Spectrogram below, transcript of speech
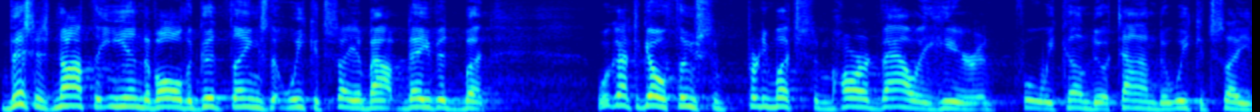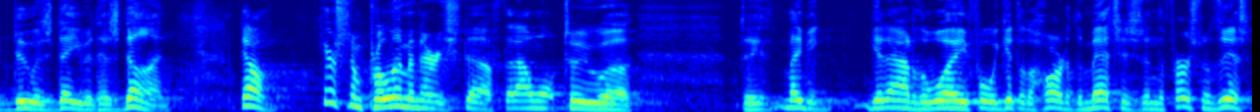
this is not the end of all the good things that we could say about David, but we've got to go through some pretty much some hard valley here before we come to a time that we could say, do as David has done. Now, here's some preliminary stuff that I want to, uh, to maybe get out of the way before we get to the heart of the message. And the first one is this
